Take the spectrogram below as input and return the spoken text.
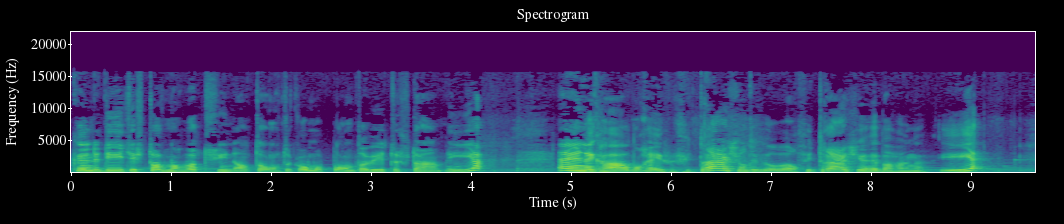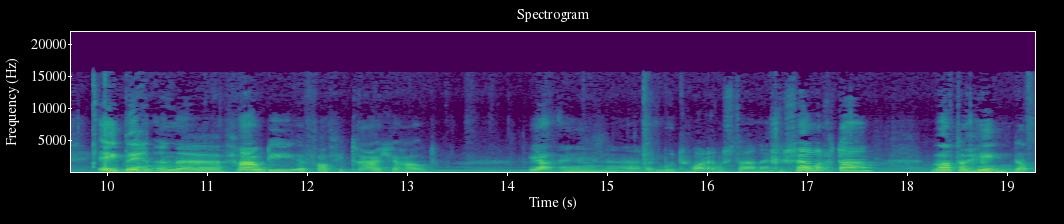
de diertjes toch nog wat zien. Althans, er komen planten weer te staan. Ja. En ik haal nog even vitrage, want ik wil wel vitrage hebben hangen. Ja. Ik ben een uh, vrouw die van vitrage houdt. Ja, en het moet warm staan en gezellig staan. Wat er hing, dat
